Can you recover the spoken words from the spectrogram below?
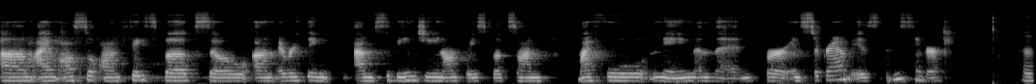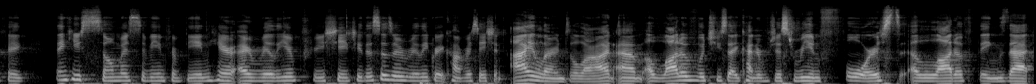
Um, I'm also on Facebook. So um, everything, I'm Sabine Jean on Facebook. So I'm my full name. And then for Instagram is the Bee Stinger. Perfect. Thank you so much, Sabine, for being here. I really appreciate you. This was a really great conversation. I learned a lot. Um, a lot of what you said kind of just reinforced a lot of things that,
